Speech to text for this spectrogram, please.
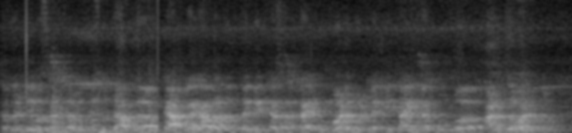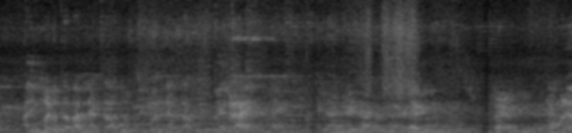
त्यामुळे देवस्थानच्या सुद्धा आपलं त्या आपल्या गावाला दत्त घेतल्यासारखा आहे. मड म्हटलं की ताईंना खूप आनंद वाटतो. आणि मडकं बांधण्याचा दृष्टिकोन त्यांचा खूप वेगळा आहे. त्यामुळे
